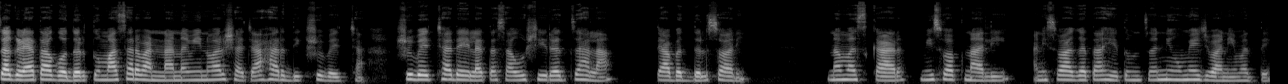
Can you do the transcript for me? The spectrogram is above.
सगळ्यात अगोदर तुम्हा सर्वांना नवीन वर्षाच्या हार्दिक शुभेच्छा. शुभेच्छा द्यायला तसा उशीरच झाला. त्याबद्दल सॉरी नमस्कार मी स्वप्नाली आणि स्वागत आहे तुमचं न्यू मेजवानीमध्ये.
